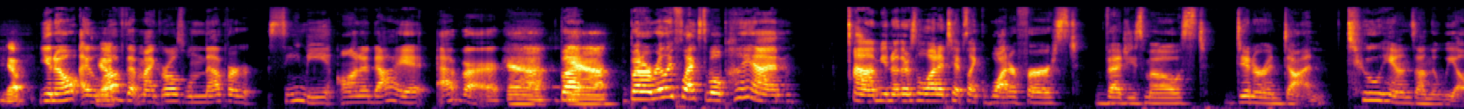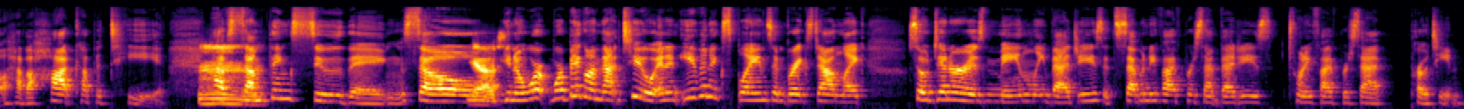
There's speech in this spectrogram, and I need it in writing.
Yep. You know, I yep. love that my girls will never see me on a diet ever. Yeah. But yeah. but a really flexible plan. Um, you know, there's a lot of tips like water first, veggies most, dinner and done two hands on the wheel, have a hot cup of tea, mm. have something soothing. So, yes. you know, we're we're big on that too. And it even explains and breaks down like so dinner is mainly veggies. It's 75% veggies, 25% protein.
